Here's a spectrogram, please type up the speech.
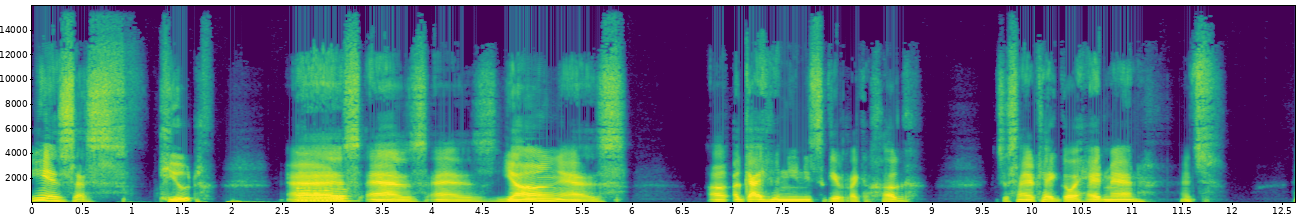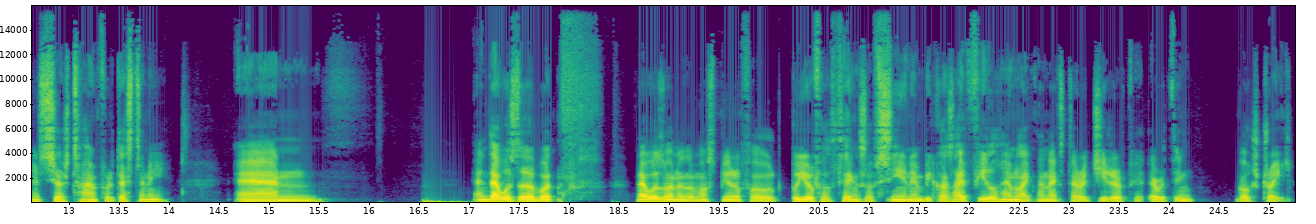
he is as cute, as, Oh. as, as young, as a, a guy who needs to give like a hug to say, okay, go ahead, man. It's it's just time for destiny, and and that was the what that was one of the most beautiful beautiful things of seeing him because I feel him like the next Derek Jeter. Everything goes straight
